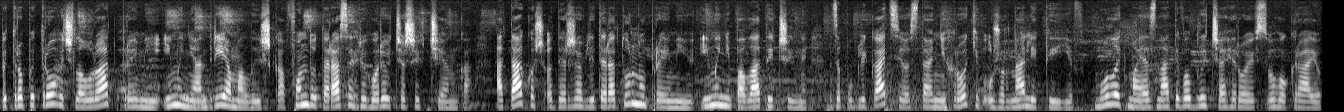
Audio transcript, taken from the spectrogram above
Петро Петрович лауреат премії імені Андрія Малишка, фонду Тараса Григоровича Шевченка, а також одержав літературну премію імені Павла Тичини за публікації останніх років у журналі Київ. Молодь має знати в обличчя героїв свого краю.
